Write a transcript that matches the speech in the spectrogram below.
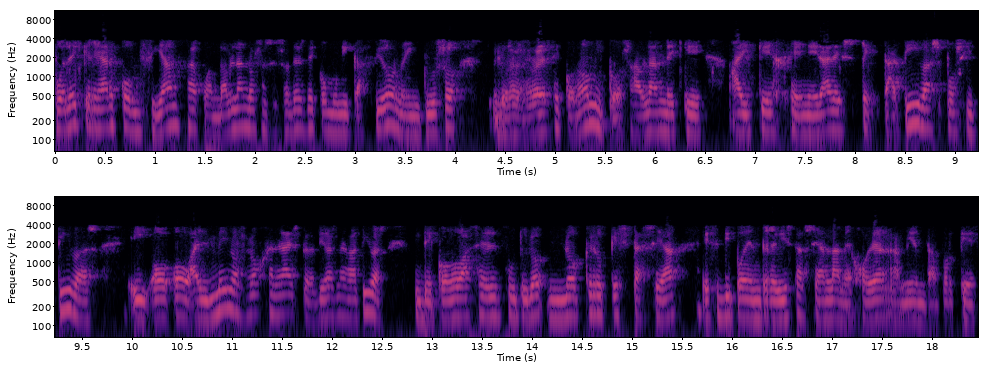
puede crear confianza cuando hablan los asesores de comunicación o incluso los asesores económicos, hablan de que hay que generar expectativas positivas y, o, al menos no generar expectativas negativas de cómo va a ser el futuro, no creo que esta sea, ese tipo de entrevistas sean la mejor herramienta, porque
